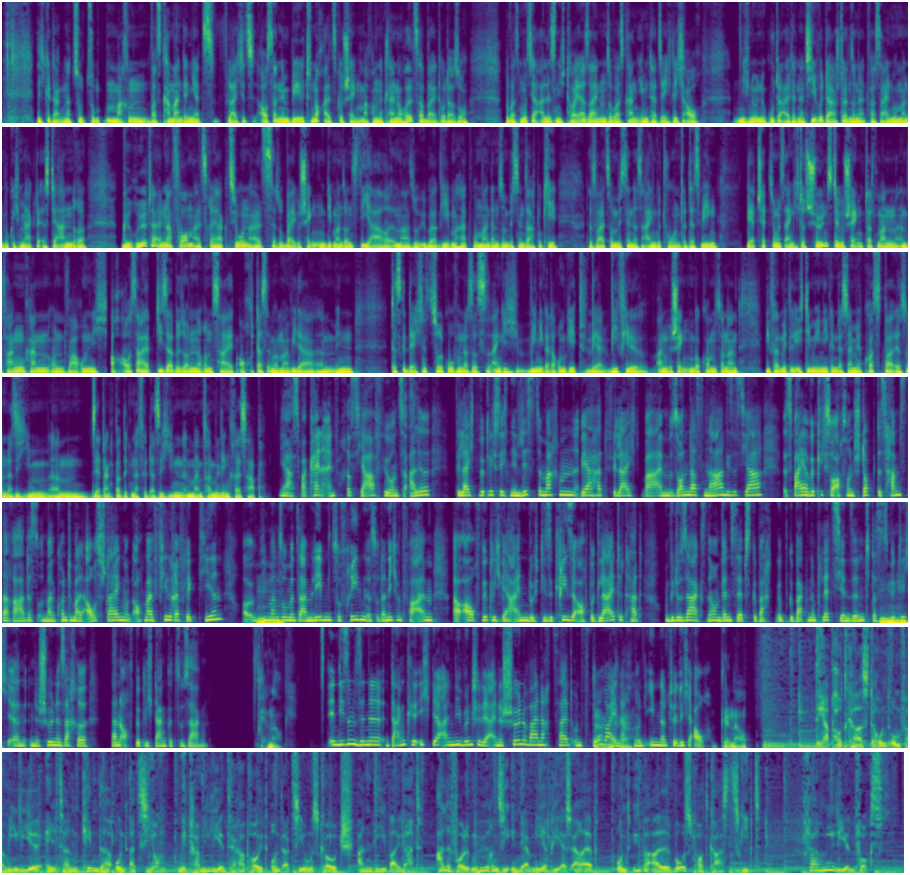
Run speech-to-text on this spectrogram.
Sich Gedanken dazu zu machen, was kann man denn jetzt vielleicht jetzt außer einem Bild noch als Geschenk machen, eine kleine Holzarbeit oder so. Sowas muss ja alles nicht teuer sein und sowas kann eben tatsächlich auch nicht nur eine gute Alternative darstellen, sondern etwas sein, wo man wirklich merkt, da ist der andere gerührter in der Form als Reaktion als so bei Geschenken, die man sonst die Jahre immer so übergeben hat, wo man dann so ein bisschen sagt, okay, das war jetzt so ein bisschen das Eingetonte. Deswegen Wertschätzung ist eigentlich das schönste Geschenk, das man empfangen kann und warum nicht auch außerhalb dieser besonderen Zeit auch das immer mal wieder ähm, in das Gedächtnis zurückrufen, dass es eigentlich weniger darum geht, wer wie viel an Geschenken bekommt, sondern wie vermittel ich demjenigen, dass er mir kostbar ist und dass ich ihm ähm, sehr dankbar bin dafür, dass ich ihn in meinem Familienkreis habe. Ja, es war kein einfaches Jahr für uns alle. Vielleicht wirklich sich eine Liste machen, wer hat vielleicht, war einem besonders nah dieses Jahr. Es war ja wirklich so auch so ein Stopp des Hamsterrades und man konnte mal aussteigen und auch mal viel reflektieren, äh, wie mhm. man so mit seinem Leben zufrieden ist oder nicht und vor allem äh, auch wirklich, wer einen durch diese Krise auch begleitet hat. Und wie du sagst, ne, und wenn es selbst gebackene Plätzchen sind, das ist mhm. wirklich äh, eine schöne Sache, dann auch wirklich Danke zu sagen. Genau. In diesem Sinne danke ich dir, Andi, wünsche dir eine schöne Weihnachtszeit und frohe danke. Weihnachten und Ihnen natürlich auch. Genau. Der Podcast rund um Familie, Eltern, Kinder und Erziehung mit Familientherapeut und Erziehungscoach Andi Weinert. Alle Folgen hören Sie in der Mehr PSR App und überall, wo es Podcasts gibt. Familienfuchs,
